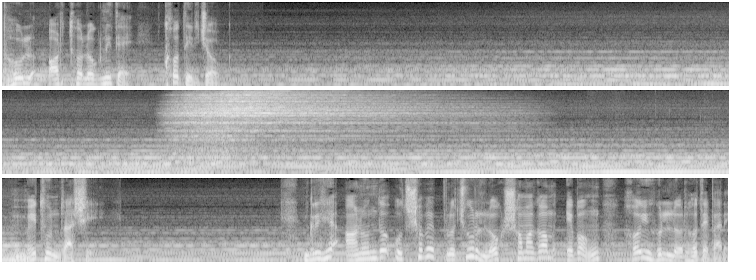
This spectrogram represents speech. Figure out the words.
ভুল অর্থলগ্নিতে ক্ষতির যোগ। মিথুন রাশি। গৃহে আনন্দ উৎসবে প্রচুর লোক সমাগম এবং হৈ হুল্লোড় হতে পারে।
